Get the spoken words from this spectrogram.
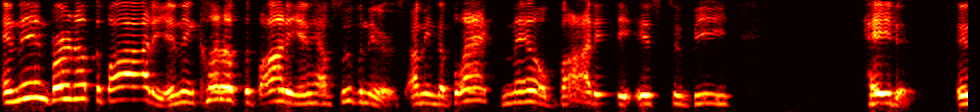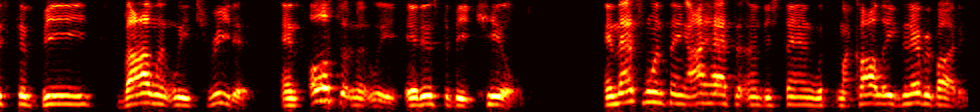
and then burn up the body, and then cut up the body and have souvenirs. I mean, the black male body is to be hated. Is to be violently treated, and ultimately, it is to be killed. And that's one thing I had to understand with my colleagues and everybody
